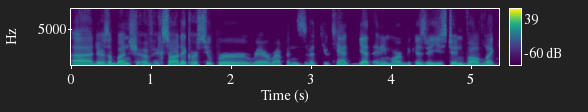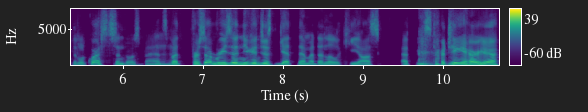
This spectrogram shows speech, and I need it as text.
Uh, there's a bunch of exotic or super rare weapons that you can't get anymore because they used to involve like little quests in those planets. Mhm. But for some reason, you can just get them at a little kiosk at the starting area.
